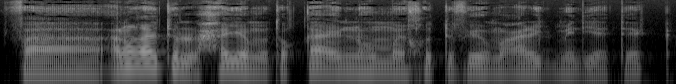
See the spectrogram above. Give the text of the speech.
فأنا غاية الحاجة متوقع ان هم يخطوا فيه معالج ميديا تك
